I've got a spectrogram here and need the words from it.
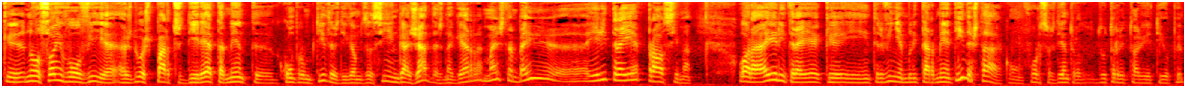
que não só envolvia as duas partes diretamente comprometidas, digamos assim, engajadas na guerra, mas também eh, a Eritreia próxima. Ora, a Eritreia, que intervinha militarmente, ainda está com forças dentro do território etíope,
